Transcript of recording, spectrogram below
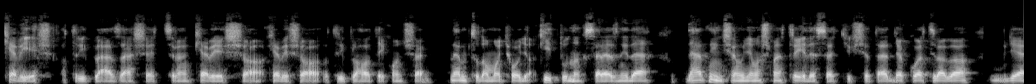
kevés a triplázás, egyszerűen kevés a, kevés a tripla hatékonyság. Nem tudom, hogy, hogy kit tudnak szerezni, de, de hát nincsen, ugye most már trédezhetjük se, tehát gyakorlatilag a, ugye...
